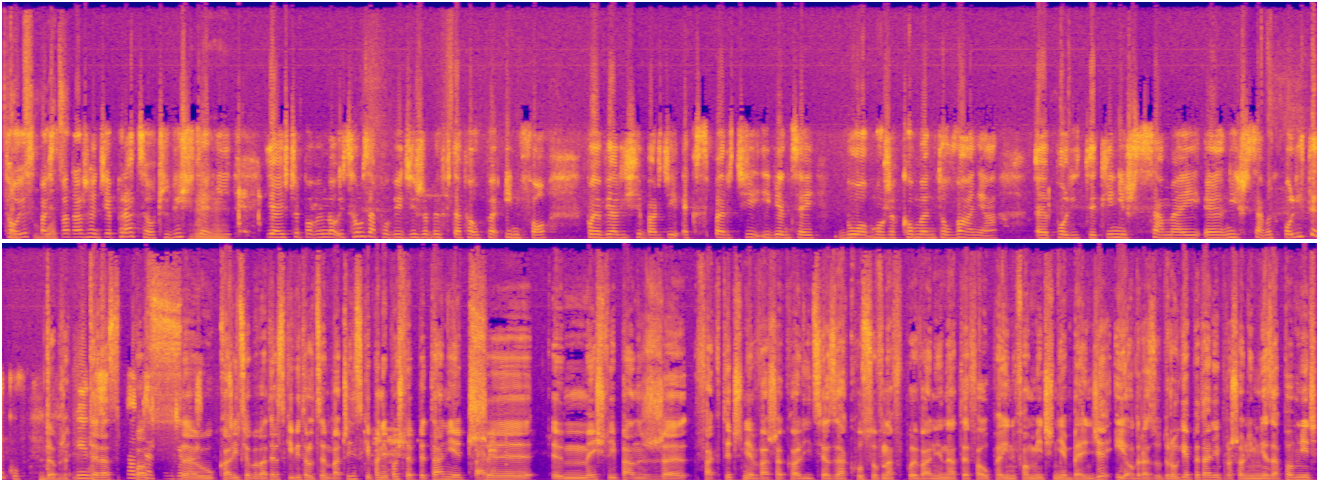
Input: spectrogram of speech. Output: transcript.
To jest Państwa narzędzie pracy, oczywiście. Mm. I ja jeszcze powiem, no i są zapowiedzi, żeby w TVP Info pojawiali się bardziej eksperci i więcej było może komentowania e, polityki niż, samej, e, niż samych polityków. Dobrze. Więc Teraz poseł Koalicji Obywatelskiej Witold Zębaczyński. Panie pośle, pytanie, czy tak. myśli pan, że faktycznie wasza koalicja zakusów na wpływanie na TVP Info mieć nie będzie? I od razu drugie pytanie, proszę o nim nie zapomnieć.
